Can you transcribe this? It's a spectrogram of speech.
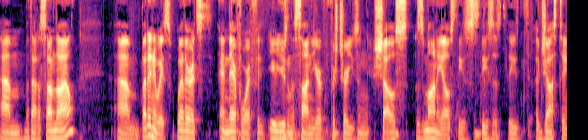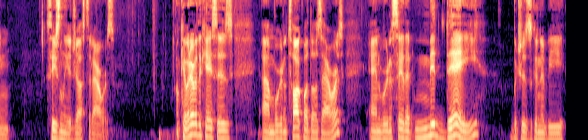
um, without a sundial. Um, but anyways, whether it's and therefore if you're using the sun, you're for sure using shaos zmanios, these these these adjusting, seasonally adjusted hours. Okay, whatever the case is, um, we're going to talk about those hours, and we're going to say that midday, which is going to be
